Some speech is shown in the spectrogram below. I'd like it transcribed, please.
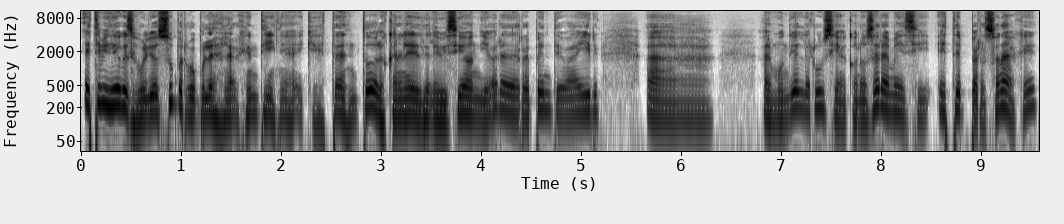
Este video que se volvió súper popular en la Argentina y que está en todos los canales de televisión y ahora de repente va a ir al Mundial de Rusia a conocer a Messi, este personaje,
